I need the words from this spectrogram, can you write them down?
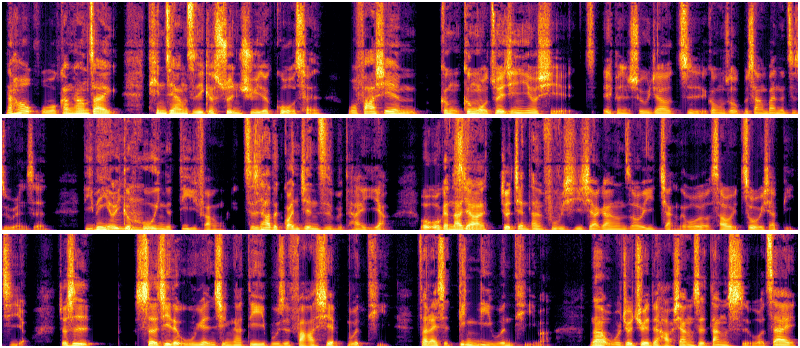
然后我刚刚在听这样子一个顺序的过程，我发现跟跟我最近也有写一本书叫《只工作不上班的自主人生》，里面有一个呼应的地方，嗯、只是它的关键字不太一样。我我跟大家就简单复习一下刚刚周一讲的，我有稍微做一下笔记哦。就是设计的五原型，它第一步是发现问题，再来是定义问题嘛。那我就觉得好像是当时我在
